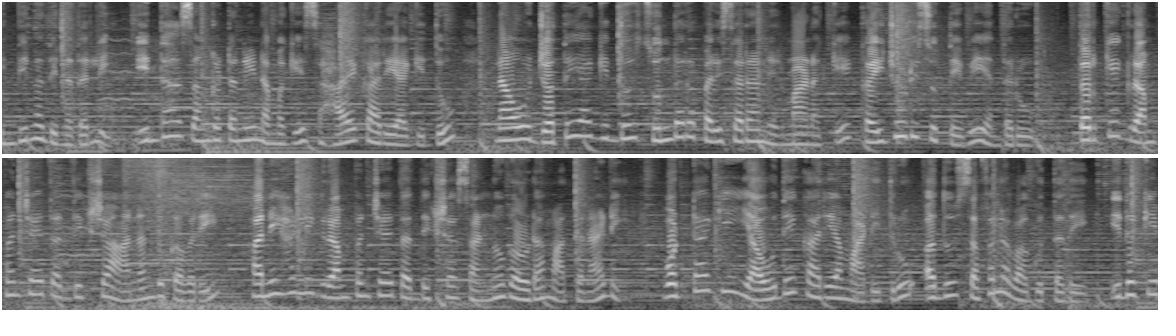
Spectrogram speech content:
ಇಂದಿನ ದಿನದಲ್ಲಿ ಇಂತಹ ಸಂಘಟನೆ ನಮಗೆ ಸಹಾಯಕಾರಿಯಾಗಿದ್ದು, ನಾವು ಜೊತೆಯಾಗಿದ್ದು ಸುಂದರ ಪರಿಸರ ನಿರ್ಮಾಣಕ್ಕೆ ಕೈಜೋಡಿಸುತ್ತೇವೆ ಎಂದರು. ತೊರ್ಕೆ ಗ್ರಾಮ ಪಂಚಾಯತ್ ಅಧ್ಯಕ್ಷ ಆನಂದ್ ಕವರಿ ಹನಿಹಳ್ಳಿ ಗ್ರಾಮ ಪಂಚಾಯತ್ ಅಧ್ಯಕ್ಷ ಸಣ್ಣುಗೌಡ ಮಾತನಾಡಿ, ಒಟ್ಟಾಗಿ ಯಾವುದೇ ಕಾರ್ಯ ಮಾಡಿದ್ರೂ ಅದು ಸಫಲವಾಗುತ್ತದೆ. ಇದಕ್ಕೆ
